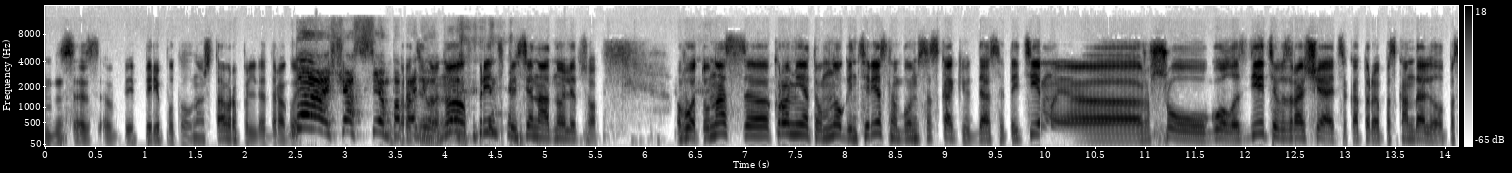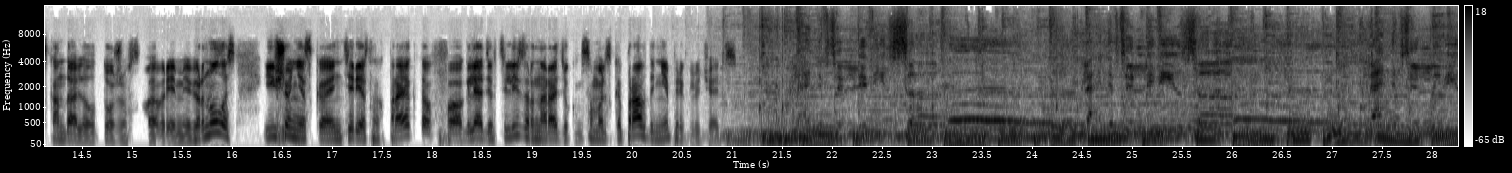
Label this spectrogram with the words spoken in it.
перепутал наш Ставрополь дорогой. Да, сейчас всем попадет. Но, в принципе, все на одно лицо. Вот, у нас, э, кроме этого, много интересного. Будем соскакивать, да, с этой темы. Э, шоу «Голос дети» возвращается, которое поскандалило, поскандалило тоже в свое время вернулось. И еще несколько интересных проектов. Э, глядя в телевизор на радио «Комсомольская правда», не переключайтесь. Глядя в телевизор, глядя в телевизор, глядя в телевизор,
